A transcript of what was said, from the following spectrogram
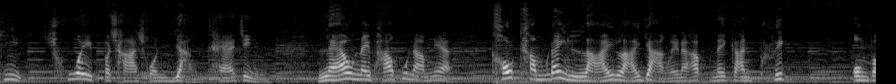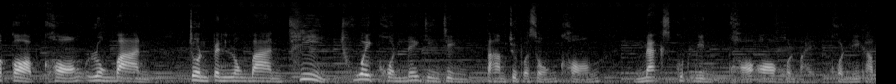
ที่ ช่วยประชาชนอย่างแท้จริง แล้วในพาวผู้นำเนี่ยเขาทำได้หลายหลายอย่างเลยนะครับ ในการพลิกองค์ประกอบของโรงพยาบาล จนเป็นโรงพยาบาลที่ช่วยคนได้จริง ๆ ตามจุดประสงค์ของ Max Goodwin ผออคนใหม่คนนี้ครับ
